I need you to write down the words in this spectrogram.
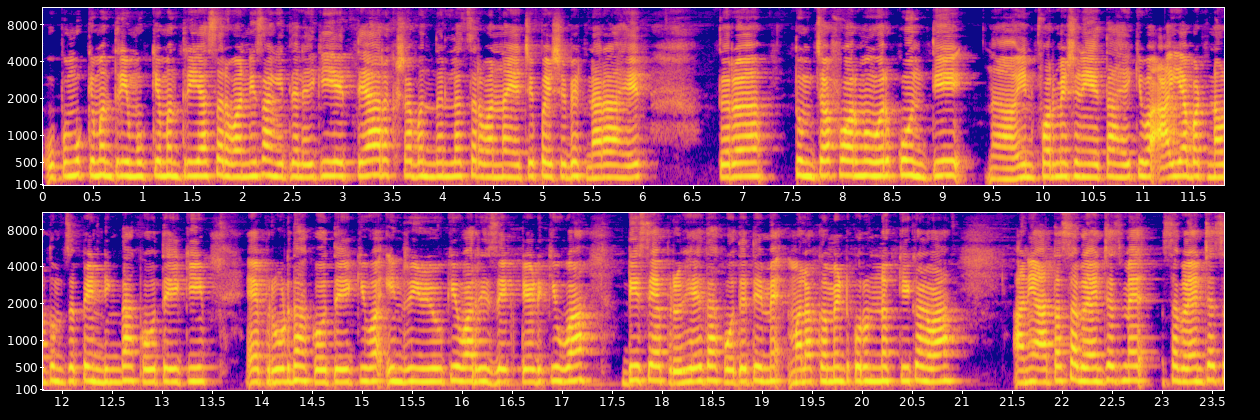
उपमुख्यमंत्री मुख्यमंत्री या सर्वांनी सांगितलेलं आहे की येत्या रक्षाबंधनला सर्वांना याचे पैसे भेटणार आहेत. तर तुमच्या फॉर्मवर कोणती इन्फॉर्मेशन येत आहे? किंवा आय या बटनावर तुमचं पेंडिंग दाखवते की ॲप्रूव्ड दाखवते किंवा इन रिव्ह्यू किंवा रिजेक्टेड किंवा डिसॲप्रूव्ह हे दाखवते ते मे मला कमेंट करून नक्की कळवा. आणि आता सगळ्यांच्याच मे सगळ्यांच्याच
